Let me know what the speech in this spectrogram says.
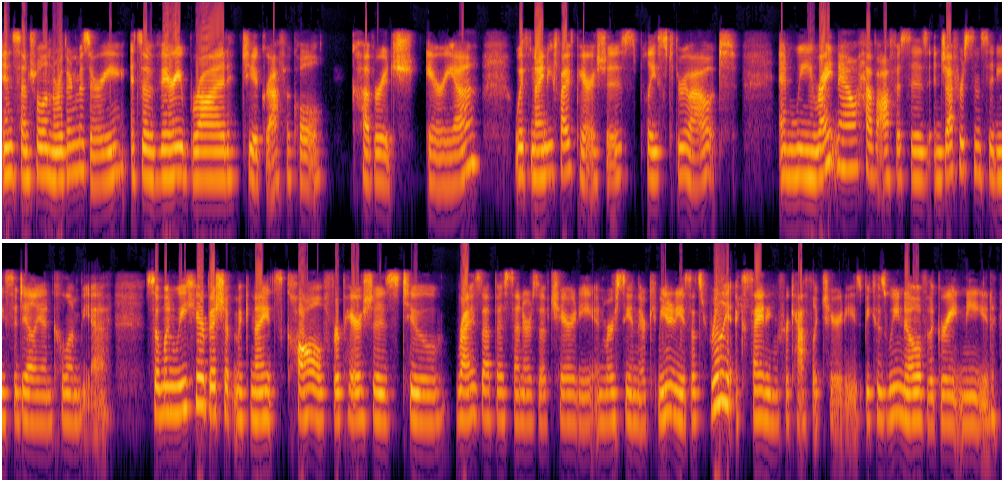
in central and northern Missouri. It's a very broad geographical coverage area with 95 parishes placed throughout. And we right now have offices in Jefferson City, Sedalia, and Columbia. So when we hear Bishop McKnight's call for parishes to rise up as centers of charity and mercy in their communities, that's really exciting for Catholic Charities because we know of the great need.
